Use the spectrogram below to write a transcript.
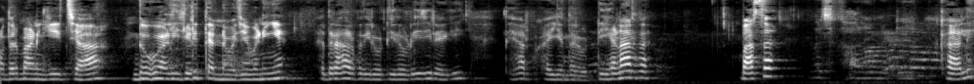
ਉਧਰ ਬਣ ਗਈ ਚਾਹ। ਦੋ ਵਾਲੀ ਜਿਹੜੀ 3 ਵਜੇ ਬਣੀ ਹੈ ਇਧਰ ਹਰਫ ਦੀ ਰੋਟੀ ਥੋੜੀ ਜੀ ਰਹਿ ਗਈ। ਤੇ ਹਰਫ ਖਾਈ ਜਾਂਦਾ ਰੋਟੀ। ਹੈ ਨਾ ਹਰਫ? ਬਸ? ਬਸ ਖਾ ਲਈ ਮਿੱਟੀ ਖਾ ਲਈ?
